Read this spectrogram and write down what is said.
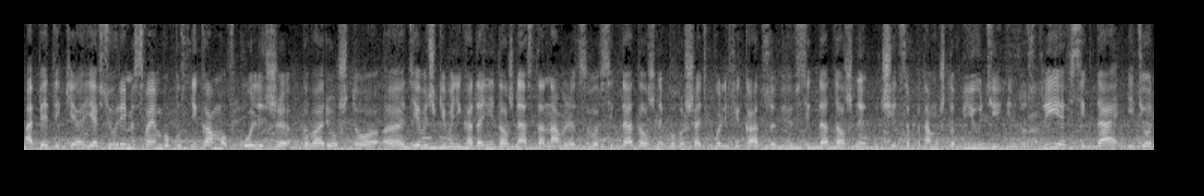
опять-таки, я все время своим выпускникам в колледже говорю, что э, девочки, вы никогда не должны останавливаться, вы всегда должны повышать квалификацию, вы всегда должны учиться, потому что бьюти-индустрия всегда идет,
